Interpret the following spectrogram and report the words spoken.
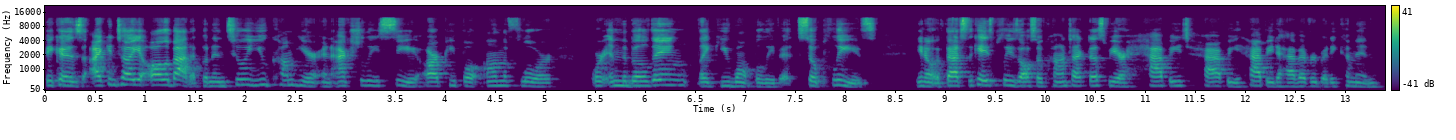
because I can tell you all about it. But until you come here and actually see our people on the floor or in the building, like you won't believe it. So please, you know, if that's the case, please also contact us. We are happy to happy, happy to have everybody come in.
